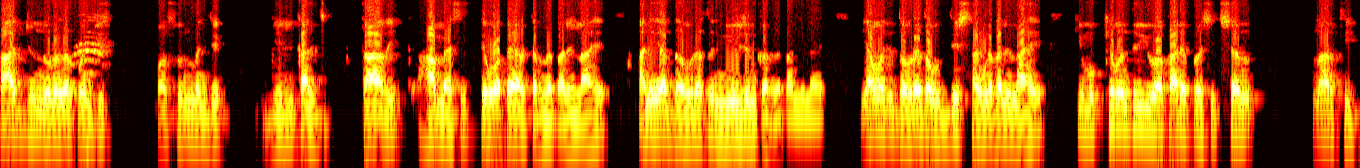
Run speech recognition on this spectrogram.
सात जून दोन हजार पंचवीसपासून म्हणजे गेली कालची तारीख हा मेसेज तेव्हा तयार करण्यात आलेला आहे. आणि या दौऱ्याचं नियोजन करण्यात आलेलं आहे. यामध्ये दौऱ्याचा उद्देश सांगण्यात आलेला आहे की मुख्यमंत्री युवा कार्य प्रशिक्षणार्थी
